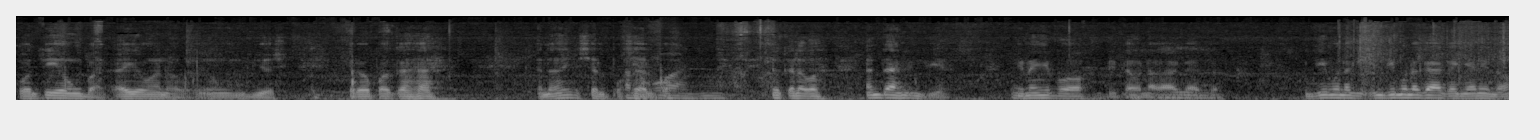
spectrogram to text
konti yung bat, ay yung ano, yung views. Pero pagka, ano, yung salpok-salpok. Yung kalawa, ang daming views. Tingnan niyo po, dito ako nakagato. Hindi mo nag, hindi mo nagaganyanin, no?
